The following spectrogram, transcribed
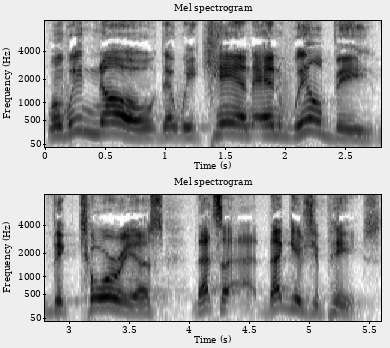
when we know that we can and will be victorious, that's a, that gives you peace.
